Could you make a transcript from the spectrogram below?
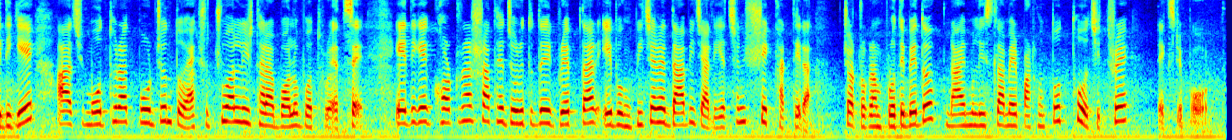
এদিকে আজ মধ্যরাত পর্যন্ত একশো চুয়াল্লিশ ধারা বলবৎ রয়েছে। এদিকে ঘটনার সাথে জড়িতদের গ্রেপ্তার এবং বিচারের দাবি জানিয়েছেন শিক্ষার্থীরা। চট্টগ্রাম প্রতিবেদক নাইমুল ইসলামের পাঠন তথ্য ও চিত্রে টেক্সট রিপোর্ট।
